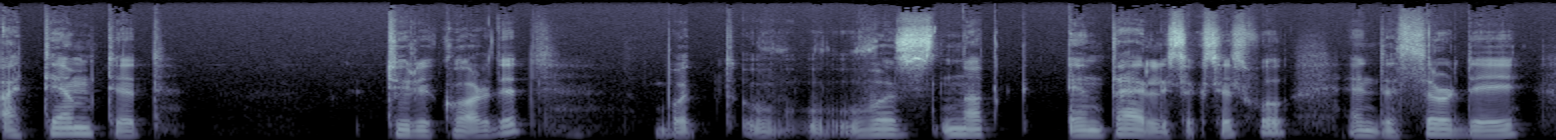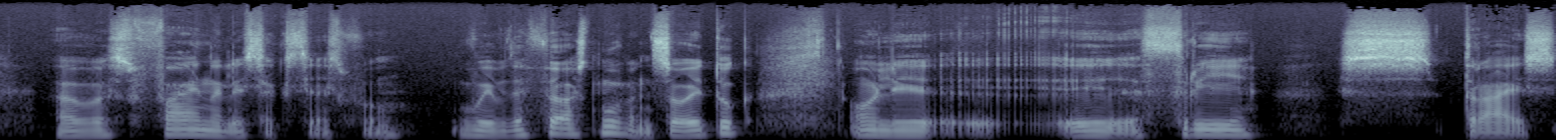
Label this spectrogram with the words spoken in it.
attempted to record it, but was not entirely successful. And the third day, I was finally successful with the first movement. So it took only uh, three tries,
